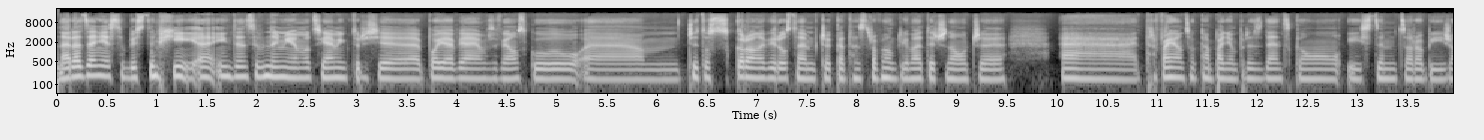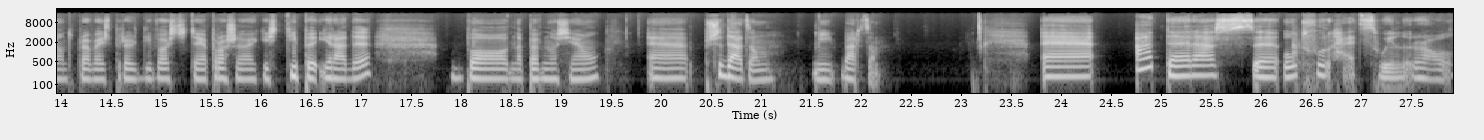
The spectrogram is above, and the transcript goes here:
naradzenie sobie z tymi e, intensywnymi emocjami, które się pojawiają w związku czy to z koronawirusem, czy katastrofą klimatyczną, czy e, trwającą kampanią prezydencką i z tym, co robi rząd Prawa i Sprawiedliwości, to ja proszę o jakieś tipy i rady, bo na pewno się e, przydadzą mi bardzo. A teraz utwór Heads Will Roll.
